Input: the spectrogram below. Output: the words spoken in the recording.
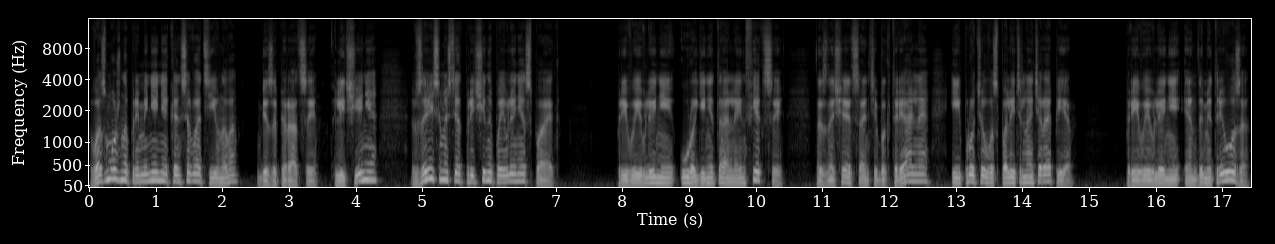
возможно применение консервативного, без операции, лечения в зависимости от причины появления спаек. При выявлении урогенитальной инфекции назначается антибактериальная и противовоспалительная терапия. При выявлении эндометриоза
